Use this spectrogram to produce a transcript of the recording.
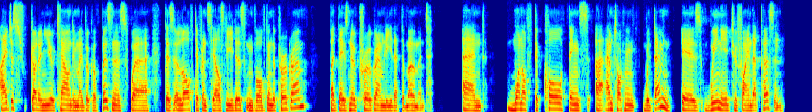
I just got a new account in my book of business where there's a lot of different sales leaders involved in the program, but there's no program lead at the moment. And one of the core things uh, I'm talking with them is we need to find that person,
